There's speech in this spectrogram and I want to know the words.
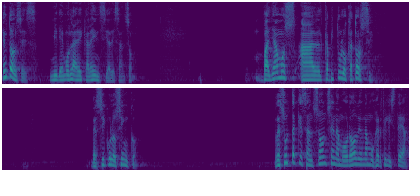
Entonces, miremos la decadencia de Sansón. Vayamos al capítulo 14, versículo 5. Resulta que Sansón se enamoró de una mujer filistea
